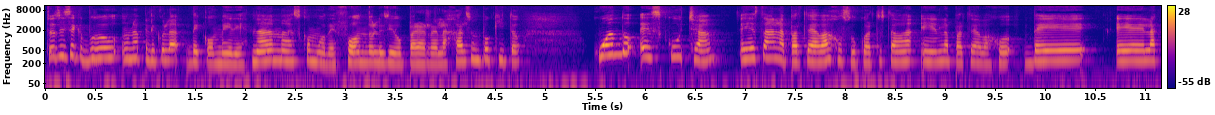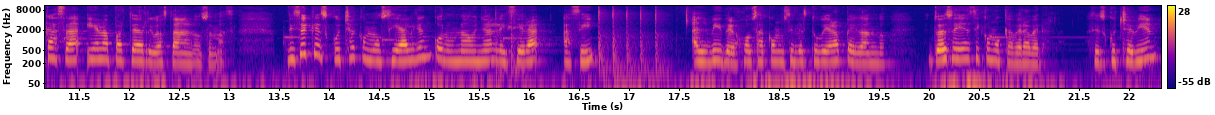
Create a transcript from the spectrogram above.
Entonces dice que puso una película de comedia, nada más como de fondo, les digo, para relajarse un poquito. Cuando escucha, ella estaba en la parte de abajo, su cuarto estaba en la parte de abajo de eh, la casa y en la parte de arriba estaban los demás. Dice que escucha como si alguien con una uña le hiciera así al vidrio, o sea, como si le estuviera pegando. Entonces ella así como que a ver, a ver, si escuché bien,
